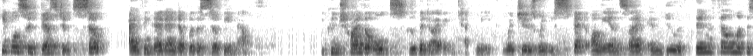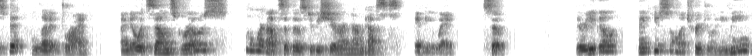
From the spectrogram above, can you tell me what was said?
People suggested soap. I think I'd end up with a soapy mouth. You can try the old scuba diving technique, which is when you spit on the inside and do a thin film of the spit and let it dry. I know it sounds gross, but we're not supposed to be sharing our masks anyway. So there you go. Thank you so much for joining me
